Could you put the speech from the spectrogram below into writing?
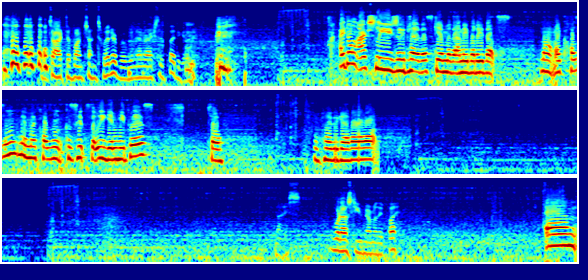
We talked a bunch on Twitter, but we never actually played together. I don't actually usually play this game with anybody that's not my cousin. Me and my cousin, because it's the only game he plays. So, we play together a lot. Nice. What else do you normally play? Um,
